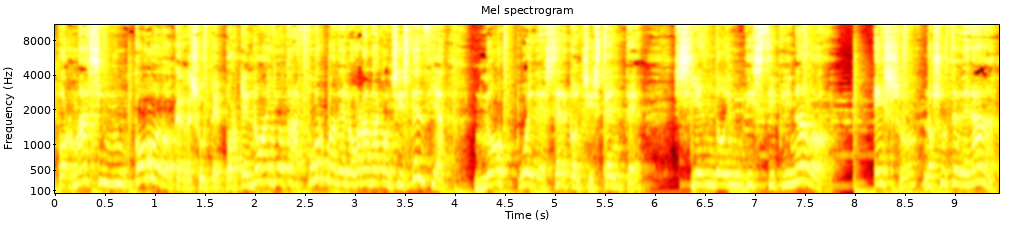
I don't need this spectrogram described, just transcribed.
por más incómodo que resulte, porque no hay otra forma de lograr la consistencia. No puedes ser consistente siendo indisciplinado. Eso no sucederá.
